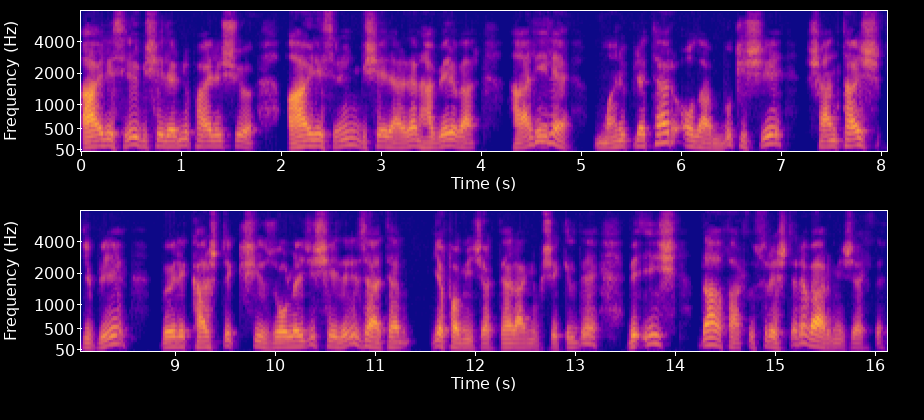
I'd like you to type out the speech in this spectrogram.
ailesiyle bir şeylerini paylaşıyor. Ailesinin bir şeylerden haberi var. Haliyle manipülatör olan bu kişi şantaj gibi böyle karşıdaki kişiyi zorlayıcı şeyleri zaten yapamayacaktı herhangi bir şekilde ve iş daha farklı süreçlere varmayacaktı.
